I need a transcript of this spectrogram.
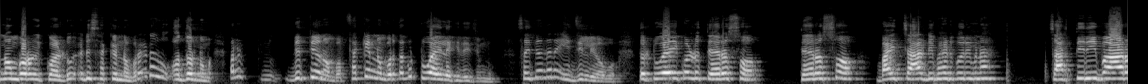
number equal to ये सेकेंड नंबर ये अदर नंबर मैं द्वितीय नंबर सेकेंड नंबर ताको टू आई लिखिदे मुझे इजिली हम तो टू आई इक्वाल टू तेरह सौ तेरह सौ बै चार डिवाइड करना चार तीन बार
